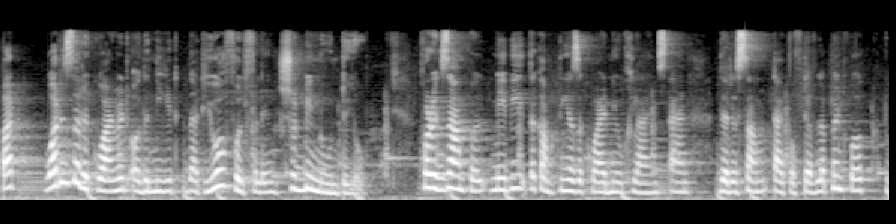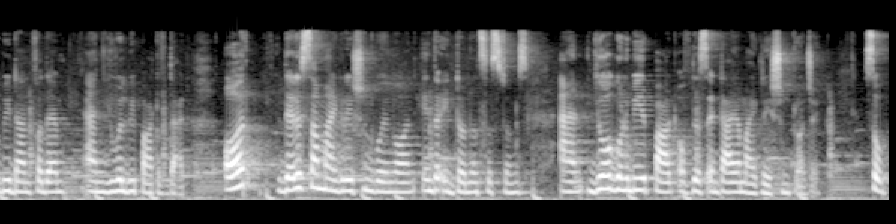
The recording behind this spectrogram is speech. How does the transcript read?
but what is the requirement or the need that you are fulfilling should be known to you. For example, maybe the company has acquired new clients and there is some type of development work to be done for them and you will be part of that. Or there is some migration going on in the internal systems and you're going to be a part of this entire migration project. So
